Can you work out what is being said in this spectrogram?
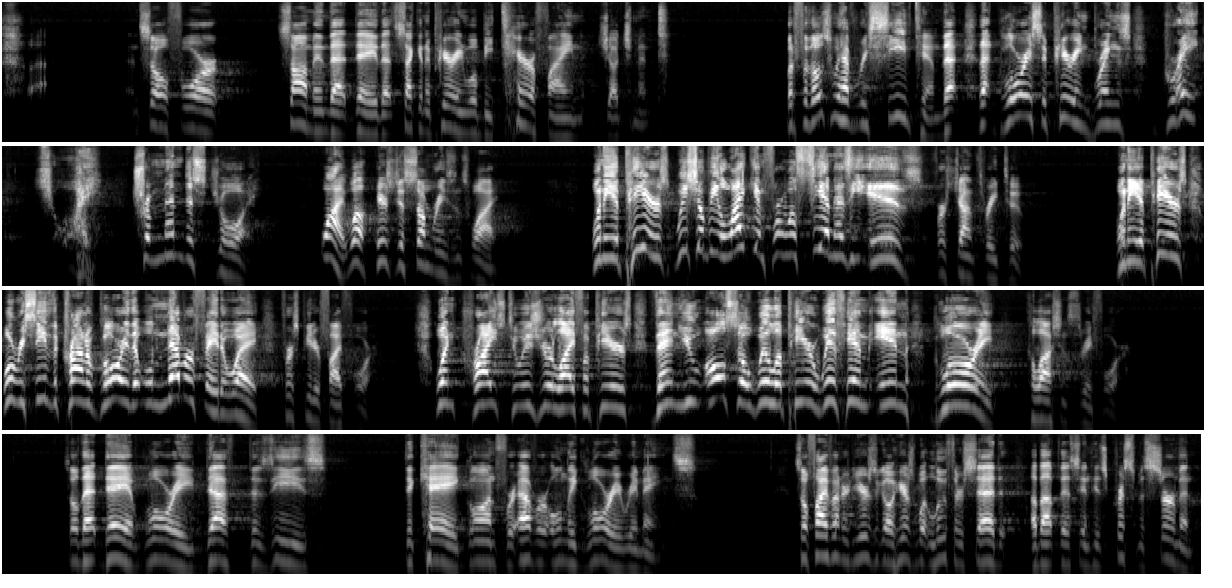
And so, for some in that day, that second appearing will be terrifying judgment. But for those who have received him, that, that glorious appearing brings great joy, tremendous joy. Why? Well, here's just some reasons why. When he appears, we shall be like him, for we'll see him as he is. 1 John 3 2. When he appears, we'll receive the crown of glory that will never fade away. 1 Peter 5 4. When Christ, who is your life, appears, then you also will appear with him in glory. Colossians 3 4. So that day of glory, death, disease, decay, gone forever, only glory remains. So 500 years ago, here's what Luther said about this in his Christmas sermon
